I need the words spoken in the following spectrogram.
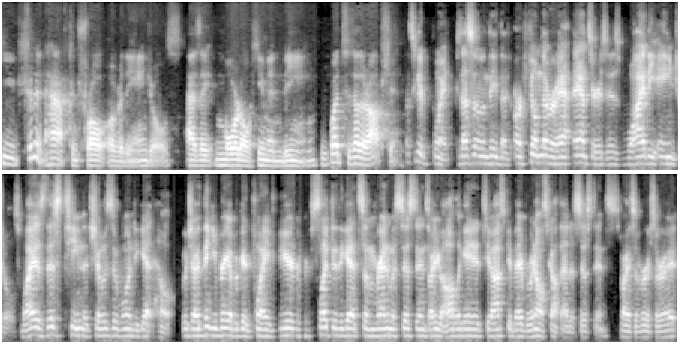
He shouldn't have control over the angels as a mortal human being. What's his other option? That's a good point because that's the one thing that our film never a- answers is why the angels? Why is this team the chosen one to get help? Which I think you bring up a good point. If you're selected to get some random assistance, are you obligated to ask if everyone else got that assistance? Vice versa, right?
